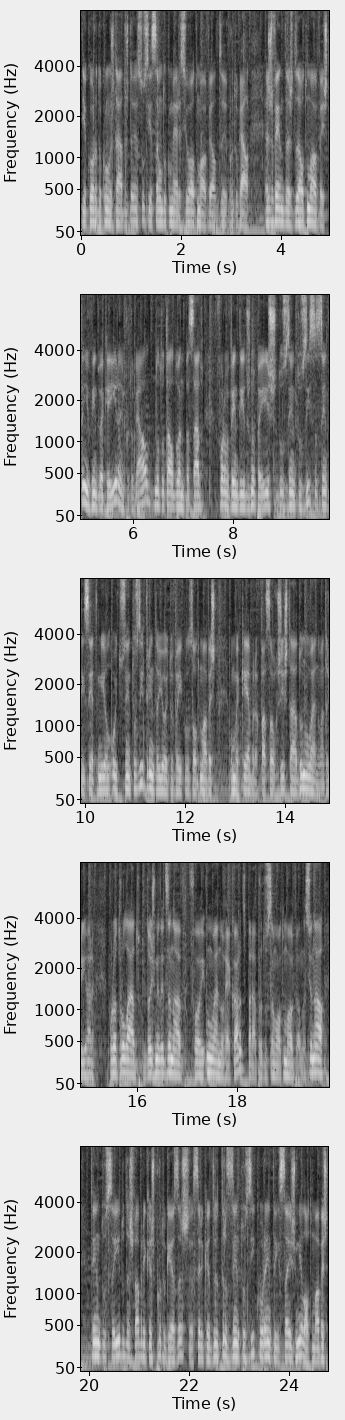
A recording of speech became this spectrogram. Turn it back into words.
de acordo com os dados da Associação do Comércio Automóvel de Portugal. As vendas de automóveis têm vindo a cair em Portugal. No total do ano passado foram vendidos no país 267.838 veículos automóveis, uma quebra face ao registado no ano anterior. Por outro lado, 2019 foi um ano recorde recorde para a produção automóvel nacional, tendo saído das fábricas portuguesas cerca de 346 mil automóveis,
